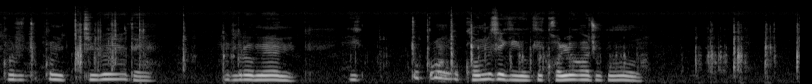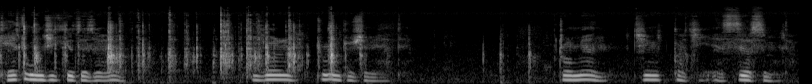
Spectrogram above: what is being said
이거를 조금 뒤로 해야 돼요. 안 그러면 이 조그만 거 검은색이 여기 걸려가지고 계속 움직이게 돼서요. 이걸 좀 조심해야 돼요. 그러면 지금까지 S였습니다.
